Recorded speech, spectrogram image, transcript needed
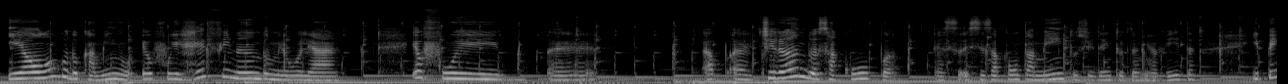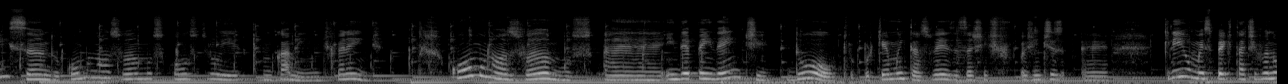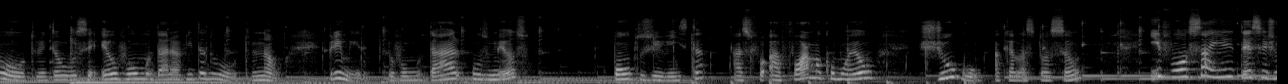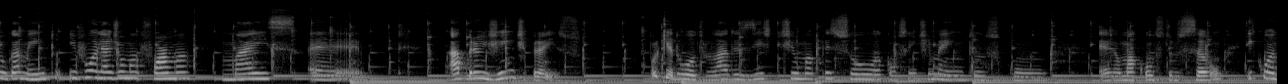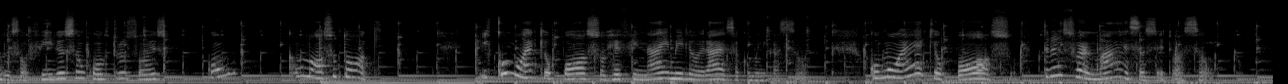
E ao longo do caminho eu fui refinando o meu olhar, eu fui é, é, tirando essa culpa essa, esses apontamentos de dentro da minha vida e pensando como nós vamos construir um caminho diferente. Como nós vamos, é, independente do outro, porque muitas vezes a gente, a gente é, cria uma expectativa no outro. Então você, eu vou mudar a vida do outro. Não. Primeiro, eu vou mudar os meus pontos de vista, as, a forma como eu julgo aquela situação e vou sair desse julgamento e vou olhar de uma forma mais é, abrangente para isso. Porque do outro lado existe uma pessoa com sentimentos, com é, uma construção, e quando são filhos, são construções com o nosso toque. E como é que eu posso refinar e melhorar essa comunicação? Como é que eu posso transformar essa situação?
